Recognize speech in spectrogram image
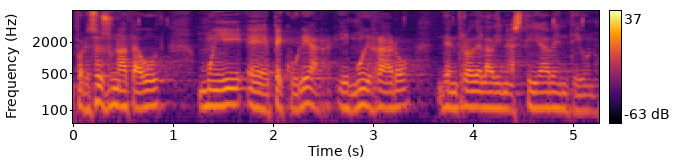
Por eso es un ataúd muy eh, peculiar y muy raro dentro de la dinastía 21.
